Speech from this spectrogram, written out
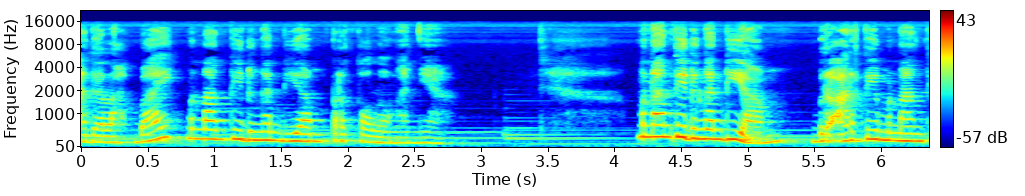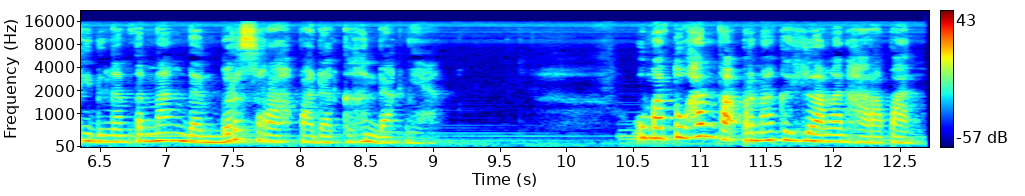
adalah baik menanti dengan diam pertolongannya. Menanti dengan diam berarti menanti dengan tenang dan berserah pada kehendaknya. Umat Tuhan tak pernah kehilangan harapan,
